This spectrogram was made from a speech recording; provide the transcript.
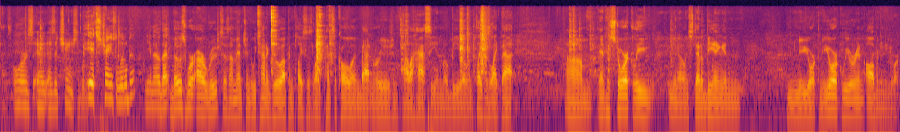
thanks. Or is, uh, has it changed a little? It's changed a little bit. You know that those were our roots. As I mentioned, we kind of grew up in places like Pensacola and Baton Rouge and Tallahassee and Mobile and places like that. Um, and historically, you know, instead of being in New York, New York, we were in Albany, New York,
